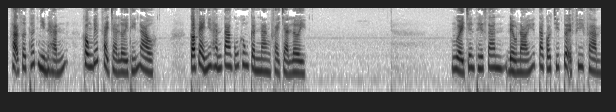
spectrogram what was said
Hạ sơ thất nhìn hắn, không biết phải trả lời thế nào. Có vẻ như hắn ta cũng không cần nàng phải trả lời. Người trên thế gian đều nói ta có trí tuệ phi phàm,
